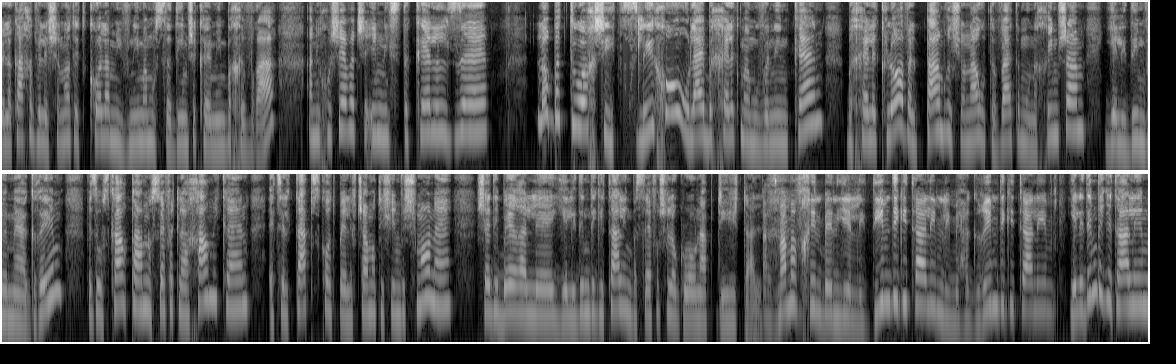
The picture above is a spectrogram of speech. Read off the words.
ולקחת ולשנות את כל. המבנים המוסדיים שקיימים בחברה. אני חושבת שאם נסתכל על זה, לא בטוח שהצליחו, אולי בחלק מהמובנים כן, בחלק לא, אבל פעם ראשונה הוא טבע את המונחים שם, ילידים ומהגרים, וזה הוזכר פעם נוספת לאחר מכן אצל טאפסקוט ב-1998, שדיבר על אה, ילידים דיגיטליים בספר שלו Grown Up Digital. אז מה מבחין בין ילידים דיגיטליים למהגרים דיגיטליים? ילידים דיגיטליים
